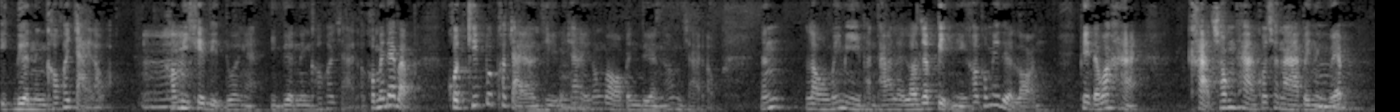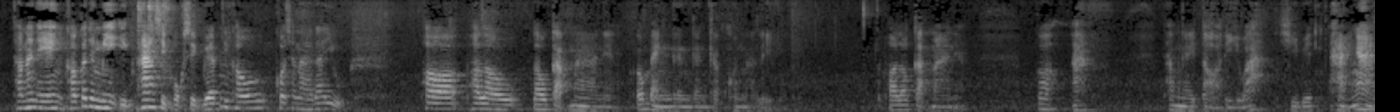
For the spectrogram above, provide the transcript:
อีกเดือนหนึ่งเขาค่อยจ่ายเราอะอืเขามีเครดิตด้วยไงอีกเดือนหนึ่งเขาค่อยจ่ายเราเขาไม่ได้แบบ คนคลิกปุ๊บเขาจ่ายทันทีไม่ใช่ต้องรอเป็นเดือนเขาถึงจ่ายเรานั้นเราไม่มีพันธะอะไรเราจะปิดหนีเขาก็ไม่เดือดร้อน เพียงแต่ว่าหาขาดช่องทางโฆษณาไปหนึ่งเว็บ เท่านั้นเองเขาก็จะมีอีกห้าสิบหกสิบเว็บที่เขาโฆษณาได้อยู่ พอพอเราเรากลับมาเนี่ย ก็แบ่งเงินกันกับคนมาเลยพอเรากลับมาเนี่ย ก็อะทำไงต่อดีวะชีวิตหางาน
